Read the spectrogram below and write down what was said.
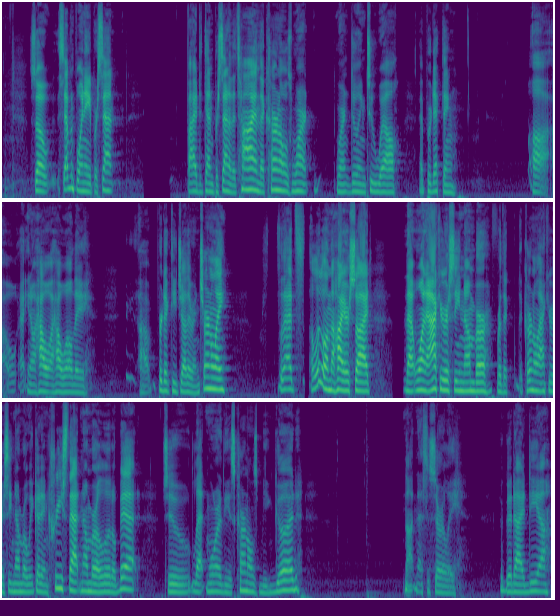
So 7.8%, 5 to 10% of the time, the kernels weren't weren't doing too well at predicting, uh, you know, how how well they uh, predict each other internally. So that's a little on the higher side that one accuracy number for the, the kernel accuracy number, we could increase that number a little bit to let more of these kernels be good. Not necessarily a good idea,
